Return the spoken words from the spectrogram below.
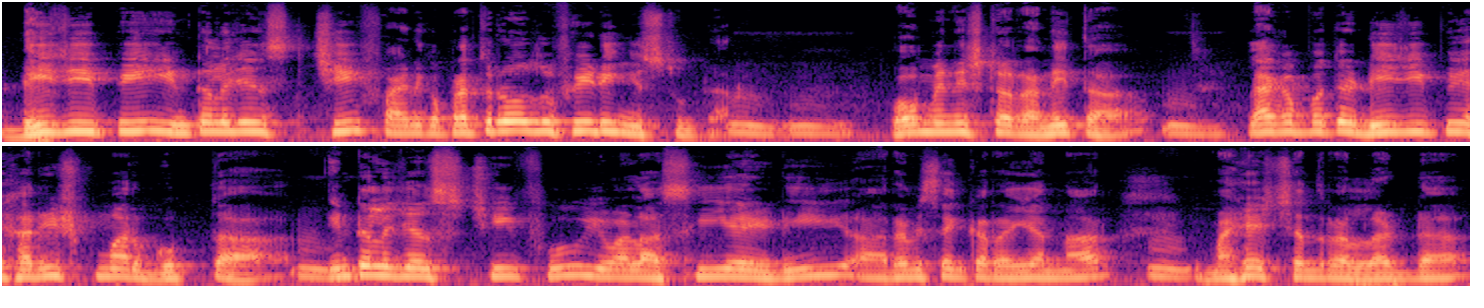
డీజీపీ ఇంటెలిజెన్స్ చీఫ్ ఆయనకు ప్రతిరోజు ఫీడింగ్ ఇస్తుంటారు. హోమ్ మినిస్టర్ అనిత లేకపోతే DGP Harish Kumar Gupta intelligence chief ఇవాళ సిఐడి రవిశంకర్ అయ్యన్నార్ మహేష్ చంద్ర లడ్డా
